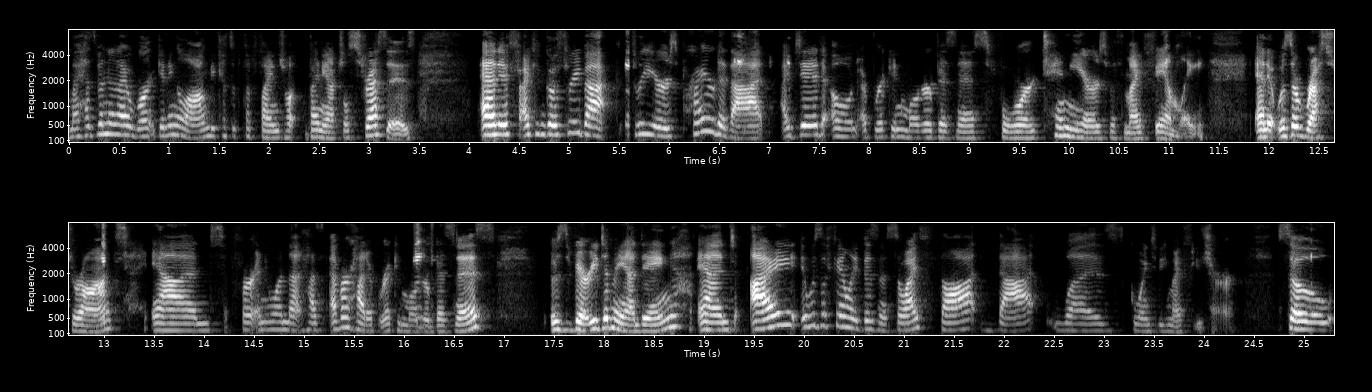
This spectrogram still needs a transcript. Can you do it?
my husband and I weren't getting along because of the financial financial stresses. And if I can go three back three years prior to that, I did own a brick and mortar business for 10 years with my family. And it was a restaurant. And for anyone that has ever had a brick and mortar business, it was very demanding and i it was a family business so i thought that was going to be my future. So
